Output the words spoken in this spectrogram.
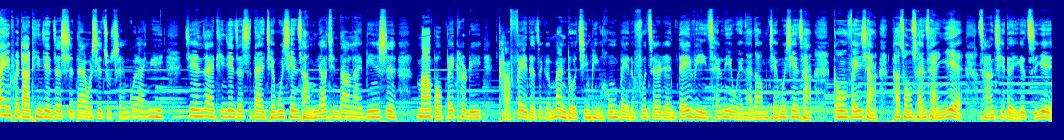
欢迎回到《听见这时代》，我是主持人郭兰玉。今天在《听见这时代》节目现场，我们邀请到来宾是 Marble Bakery Cafe 的这个曼朵精品烘焙的负责人 David 陈立伟来到我们节目现场，跟我们分享他从传产业长期的一个职业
